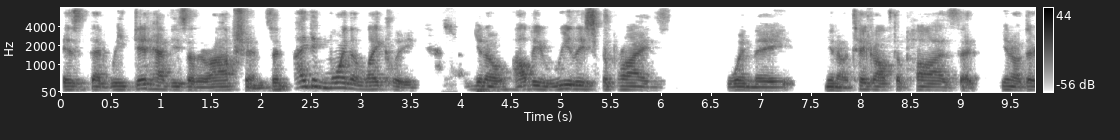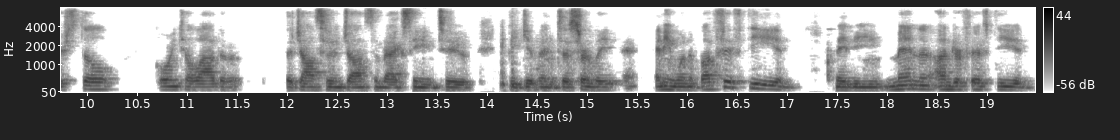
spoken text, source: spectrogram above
is that we did have these other options. And I think more than likely, you know, I'll be really surprised when they, you know, take off the pause that, you know, they're still going to allow the, the Johnson and Johnson vaccine to be given to certainly anyone above 50 and maybe men under 50 and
